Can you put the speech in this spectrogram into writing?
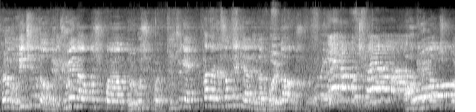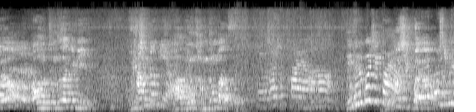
그러면 우리 친구들 어때요? 교회 나오고 싶어요? 놀고 싶어요? 둘 중에 하나를 선택해야 된다면 뭘 더 하고 싶어요? 교회 가고 싶어요. 아, 교회 가고 싶어요? 아, 전도사님이 우리 친구 감동이야. 아, 너무 감동받았어요. 놀고 싶어요. 응? 놀고 놀고 싶어요. 놀고 싶어요.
